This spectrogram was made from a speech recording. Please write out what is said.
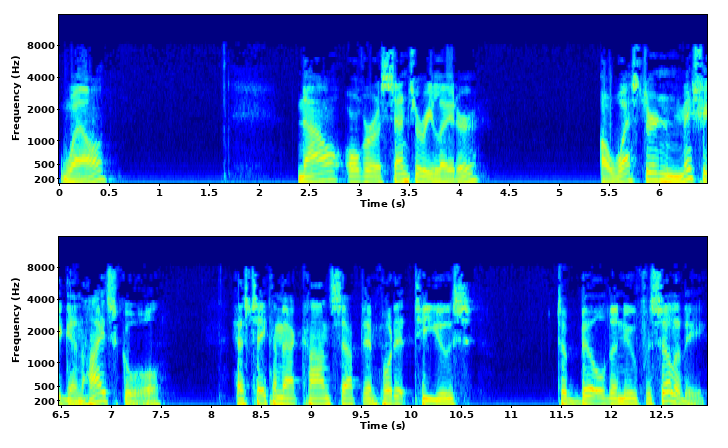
Well, now over a century later, a Western Michigan high school has taken that concept and put it to use to build a new facility.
